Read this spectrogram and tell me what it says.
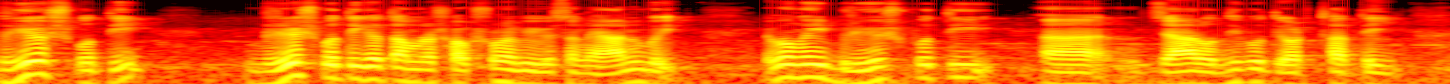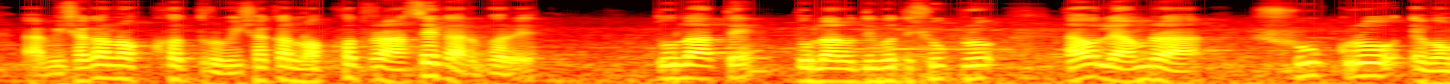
বৃহস্পতি, বৃহস্পতিকে তো আমরা সবসময় বিবেচনায় আনবই। এবং এই বৃহস্পতি যার অধিপতি অর্থাৎ এই বিশাখা নক্ষত্র বিশাখা নক্ষত্র আছে কার ঘরে? তুলাতে, তুলার অধিপতি শুক্র। তাহলে আমরা শুক্র এবং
